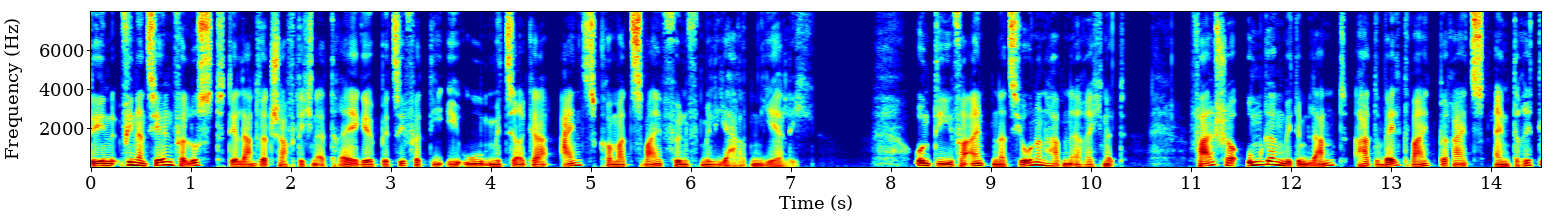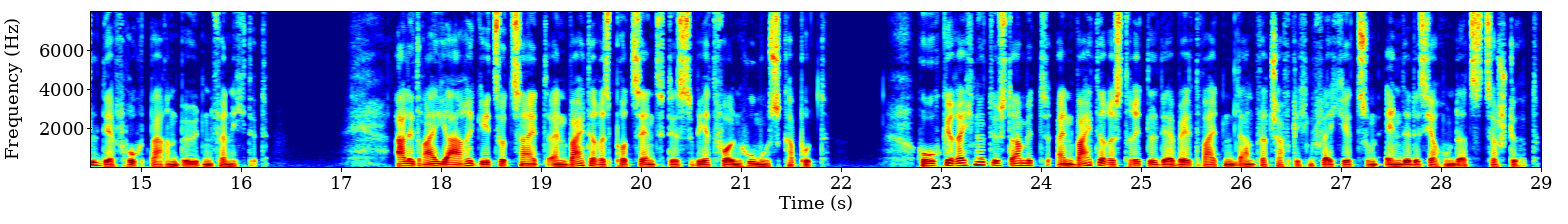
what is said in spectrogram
Den finanziellen Verlust der landwirtschaftlichen Erträge beziffert die EU mit ca. 1,25 Milliarden jährlich. Und die Vereinten Nationen haben errechnet, falscher Umgang mit dem Land hat weltweit bereits ein Drittel der fruchtbaren Böden vernichtet. Alle drei Jahre geht zurzeit ein weiteres Prozent des wertvollen Humus kaputt. Hochgerechnet ist damit ein weiteres Drittel der weltweiten landwirtschaftlichen Fläche zum Ende des Jahrhunderts zerstört.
